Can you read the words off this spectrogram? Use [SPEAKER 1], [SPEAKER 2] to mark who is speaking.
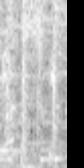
[SPEAKER 1] Música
